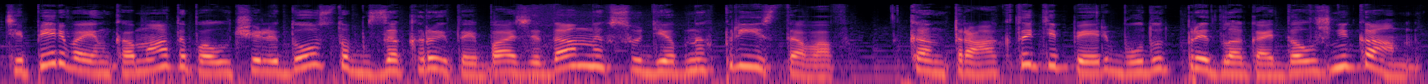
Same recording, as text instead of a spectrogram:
Теперь военкоматы получили доступ к закрытой базе данных судебных приставов. Контракты теперь будут предлагать должникам.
